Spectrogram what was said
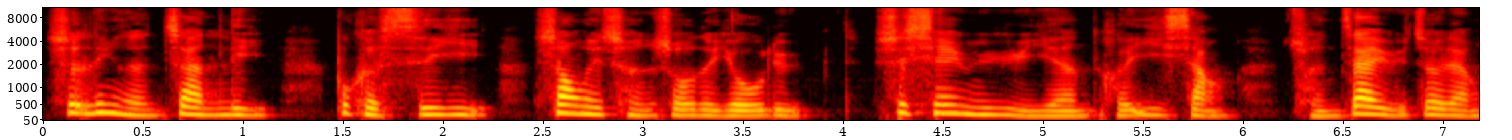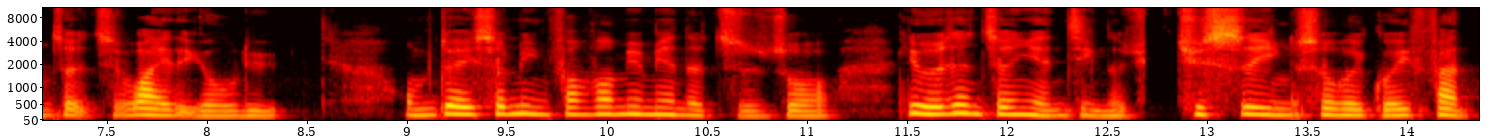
是令人站立、不可思议、尚未成熟的忧虑，是先于语言和意象存在于这两者之外的忧虑。我们对生命方方面面的执着，例如认真严谨的去适应社会规范，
